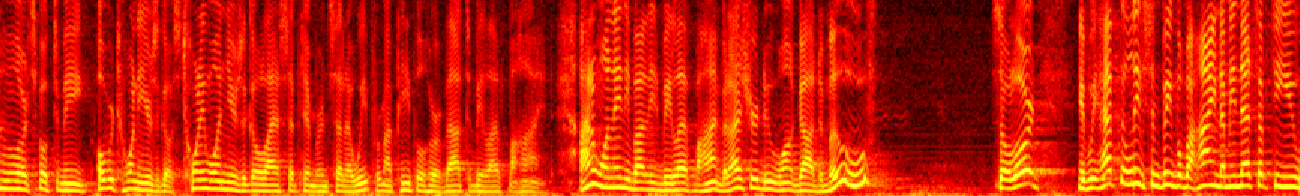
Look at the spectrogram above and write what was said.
know, the Lord spoke to me over 20 years ago. It's 21 years ago last September and said, I weep for my people who are about to be left behind. I don't want anybody to be left behind, but I sure do want God to move. So, Lord, if we have to leave some people behind, I mean, that's up to you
